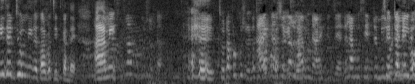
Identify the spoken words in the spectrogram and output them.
নিজের চুল নিজে তারপর চিৎকার দেয়। আর আমি ছোটাপুর কুসুন এটা ছোটাপুর আরেকদিন তাহলে আমাকে সেটটা মিলবে সেটটা মিলবো।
